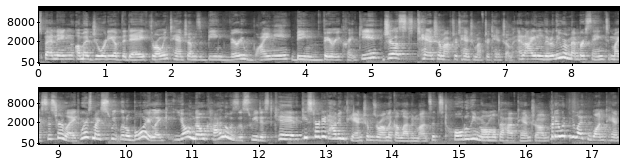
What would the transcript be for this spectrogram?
spending a majority of the day throwing tantrums, being very whiny, being very cranky, just tantrum after tantrum after tantrum. And I literally remember saying to my sister, like, where's my sweet little boy? Like, y'all know Kylo is the sweetest kid. He started having tantrums around like 11 months. It's totally normal to have tantrums, but it would be like one tantrum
